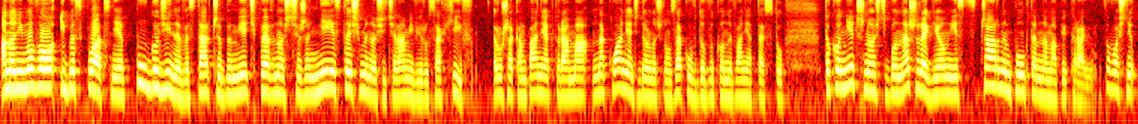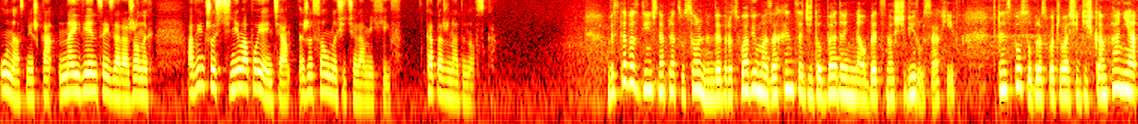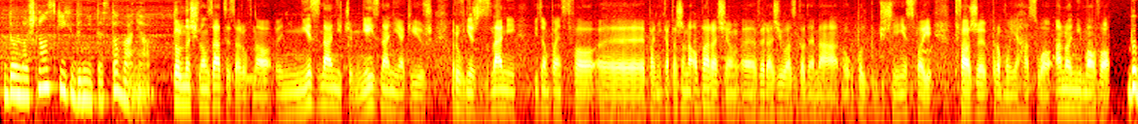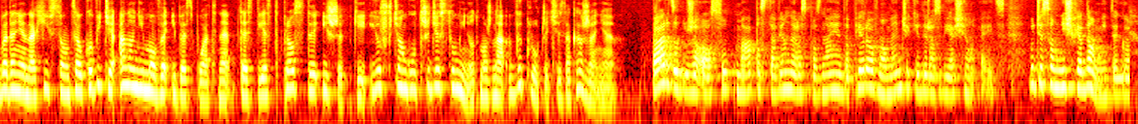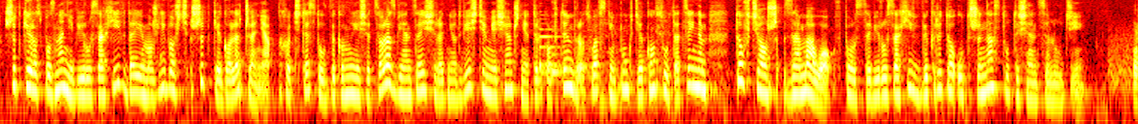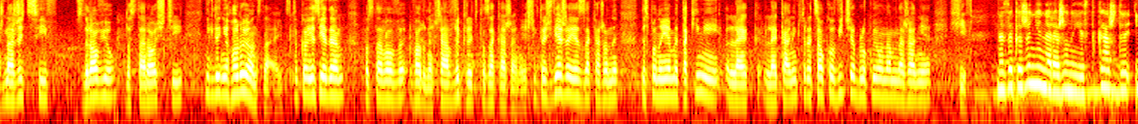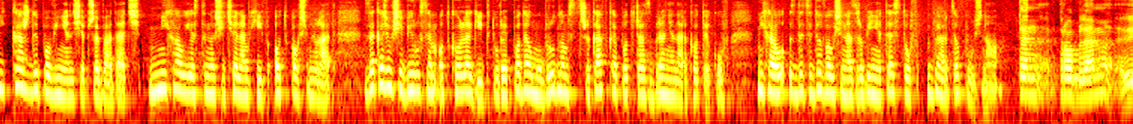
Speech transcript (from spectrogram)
Anonimowo i bezpłatnie pół godziny wystarczy, by mieć pewność, że nie jesteśmy nosicielami wirusa HIV. Rusza kampania, która ma nakłaniać Dolnoślązaków do wykonywania testu. To konieczność, bo nasz region jest czarnym punktem na mapie kraju. To właśnie u nas mieszka najwięcej zarażonych, a większość nie ma pojęcia, że są nosicielami HIV. Katarzyna Dynowska. Wystawa zdjęć na Placu Solnym we Wrocławiu ma zachęcać do badań na obecność wirusa HIV. W ten sposób rozpoczęła się dziś kampania Dolnośląskich Dni Testowania. Dolnoślązacy, zarówno nieznani czy mniej znani, jak i już również znani. Widzą Państwo, e, pani Katarzyna Obara się e, wyraziła zgodę na upublicznienie swojej twarzy, promuje hasło anonimowo. Bo badania na HIV są całkowicie anonimowe i bezpłatne. Test jest prosty i szybki. Już w ciągu 30 minut można wykluczyć zakażenie. Bardzo dużo osób ma postawione rozpoznanie dopiero w momencie, kiedy rozwija się AIDS. Ludzie są nieświadomi tego. Szybkie rozpoznanie wirusa HIV daje możliwość szybkiego leczenia. Choć testów wykonuje się coraz więcej, średnio 200 miesięcznie tylko w tym wrocławskim punkcie konsultacyjnym, to wciąż za mało. W Polsce wirusa HIV wykryto u 13 tysięcy ludzi. Można żyć z HIV zdrowiu, do starości, nigdy nie chorując na AIDS. Tylko jest jeden podstawowy warunek, trzeba wykryć to zakażenie. Jeśli ktoś wie, że jest zakażony, dysponujemy takimi lek, lekami, które całkowicie blokują namnażanie HIV. Na zakażenie narażony jest każdy i każdy powinien się przebadać. Michał jest nosicielem HIV od 8 lat. Zakaził się wirusem od kolegi, który podał mu brudną strzykawkę podczas brania narkotyków. Michał zdecydował się na zrobienie testów bardzo późno. Ten problem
